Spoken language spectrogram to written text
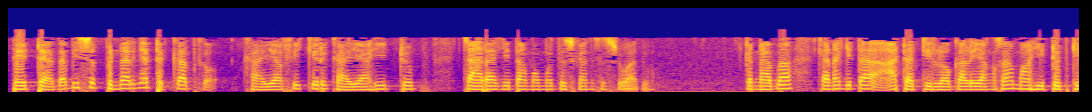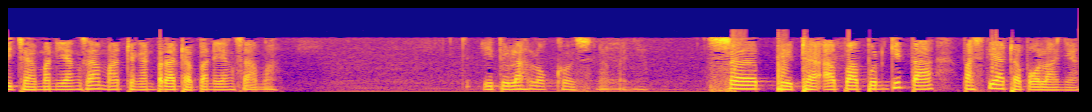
beda, tapi sebenarnya dekat kok. Gaya pikir, gaya hidup, cara kita memutuskan sesuatu. Kenapa? Karena kita ada di lokal yang sama, hidup di zaman yang sama, dengan peradaban yang sama. Itulah logos namanya. Sebeda apa pun kita, pasti ada polanya.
